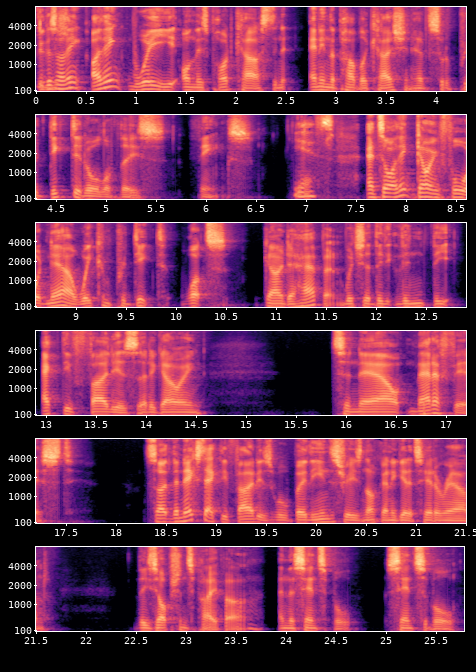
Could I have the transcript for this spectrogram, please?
because I think I think we on this podcast and and in the publication have sort of predicted all of these things. Yes. And so I think going forward now we can predict what's going to happen, which are the, the, the active failures that are going to now manifest. So the next active failures will be the industry is not going to get its head around these options paper and the sensible sensible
